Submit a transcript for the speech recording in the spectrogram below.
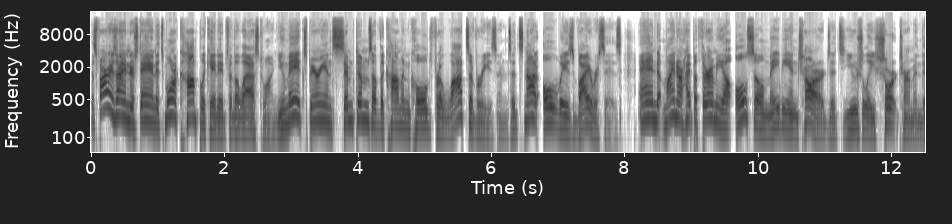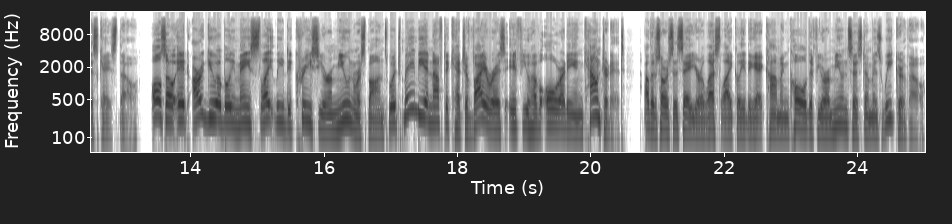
as far as I understand, it's more complicated for the last one. You may experience symptoms of the common cold for lots of reasons. It's not always viruses. And minor hypothermia also may be in charge. It's usually short term in this case, though. Also, it arguably may slightly decrease your immune response, which may be enough to catch a virus if you have already encountered it. Other sources say you're less likely to get common cold if your immune system is weaker, though.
